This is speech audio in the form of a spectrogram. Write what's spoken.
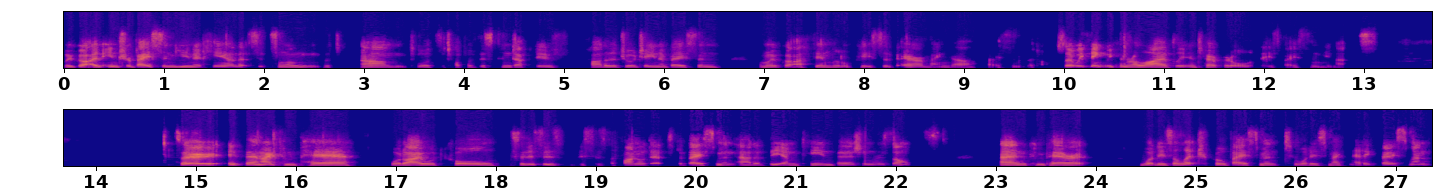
We've got an intrabasin unit here that sits along the, um, towards the top of this conductive part of the Georgina Basin, and we've got a thin little piece of Eromanga basin at the top. So we think we can reliably interpret all of these basin units. So if then I compare what I would call, so this is, this is the final depth debasement out of the MT inversion results, and compare it what is electrical basement to what is magnetic basement.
